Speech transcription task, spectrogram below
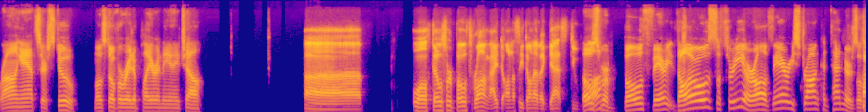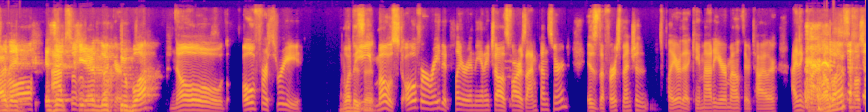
Wrong answer. Stu, most overrated player in the NHL. Uh, well, if those were both wrong, I honestly don't have a guess. Dubois? Those were both very. Those three are all very strong contenders. Those Are are, they? all Is it Pierre Luc liquor. Dubois? no. Oh for three. What is the it? most overrated player in the NHL, as far as I'm concerned, is the first mentioned player that came out of your mouth there, Tyler. I think Connor Hellebuyck is the most.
